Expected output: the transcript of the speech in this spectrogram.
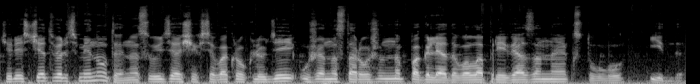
Через четверть минуты на суетящихся вокруг людей уже настороженно поглядывала привязанная к стулу Ид.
